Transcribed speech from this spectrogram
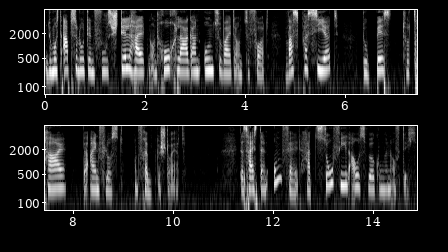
du musst absolut den Fuß stillhalten und hochlagern und so weiter und so fort. Was passiert? Du bist total beeinflusst und fremdgesteuert. Das heißt, dein Umfeld hat so viel Auswirkungen auf dich.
